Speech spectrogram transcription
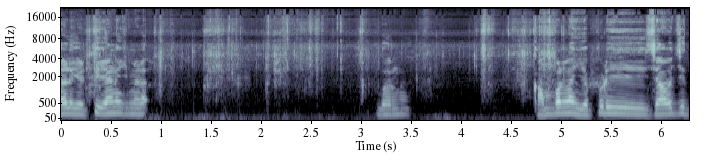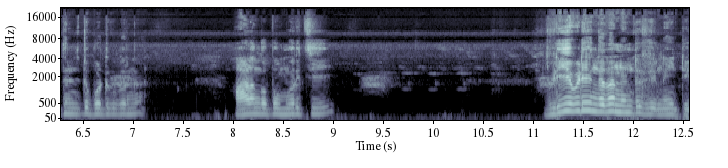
ஏழு எட்டு யானைக்கு மேலே. பாருங்கள் கம்பெல்லாம் எப்படி சவைச்சி தின்னுட்டு போட்டுக்கு பாருங்க. ஆலங்கொப்பை முறிச்சு. விடிய விடிய இங்கே தான் நின்றுருக்கு நைட்டு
